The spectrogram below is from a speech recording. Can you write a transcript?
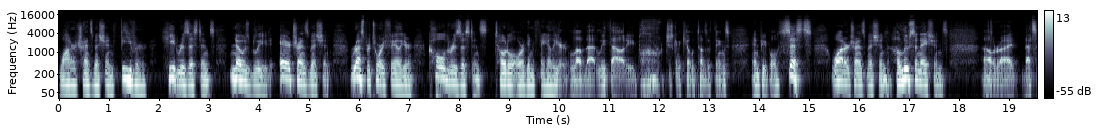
water transmission, fever, heat resistance, nosebleed, air transmission, respiratory failure, cold resistance, total organ failure. Love that. Lethality. Just going to kill tons of things and people. Cysts, water transmission, hallucinations. All right. That's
